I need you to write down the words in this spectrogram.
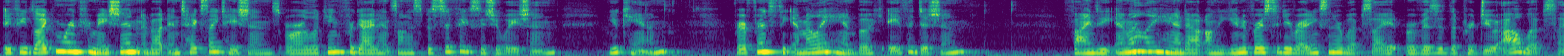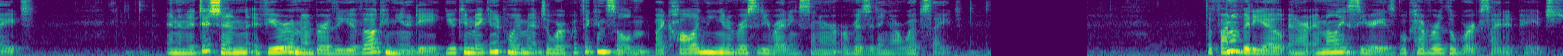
If you'd like more information about in-text citations or are looking for guidance on a specific situation, you can reference the MLA Handbook 8th edition, Find the MLA handout on the University Writing Center website or visit the Purdue OWL website. And in addition, if you are a member of the U of L community, you can make an appointment to work with a consultant by calling the University Writing Center or visiting our website. The final video in our MLA series will cover the Works Cited page.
